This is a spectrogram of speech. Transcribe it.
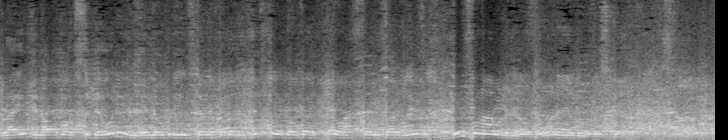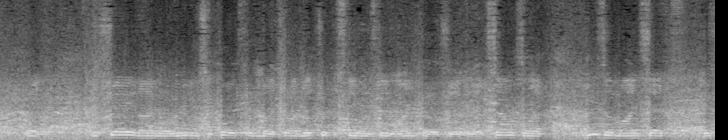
right, and all about stability, and, and nobody's done it better than Pittsburgh over the last 45 years. Here's what I want to know, the one angle of this game. When Shea and I were reading some quotes from uh, John Mitchell, the Steelers D line coach, and, and it sounds like he's of the mindset, if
